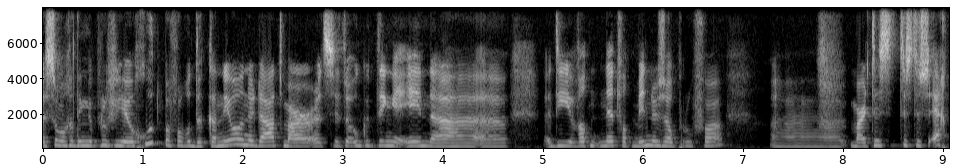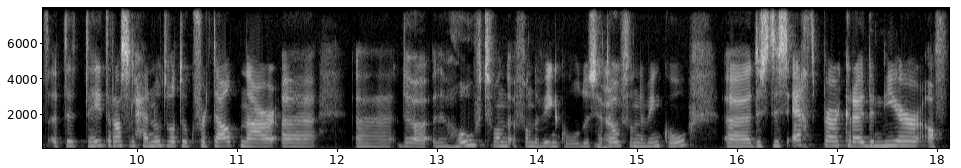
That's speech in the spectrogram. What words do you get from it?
sommige dingen proef je heel goed, bijvoorbeeld de kaneel inderdaad. Maar er zitten ook dingen in die je wat, net wat minder zou proeven. maar het is, het is dus echt, het, het heet Ras al wat ook vertaalt naar uh, de, de, hoofd van de, van de winkel. Dus het hoofd van de winkel. Uh, dus het is echt per kruidenier af,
